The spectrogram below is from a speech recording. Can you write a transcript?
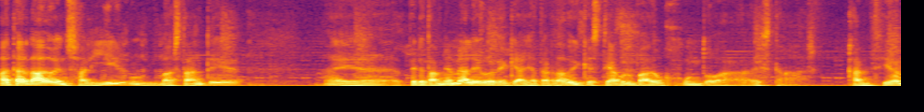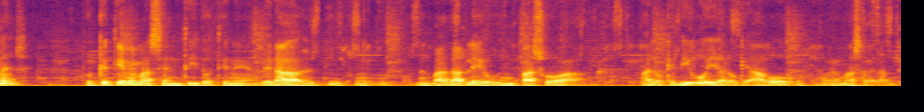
ha tardado en salir bastante, eh, pero también me alegro de que haya tardado y que esté agrupado junto a estas canciones, porque tiene más sentido, tiene, le da, va a darle un paso a, a lo que digo y a lo que hago más adelante.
